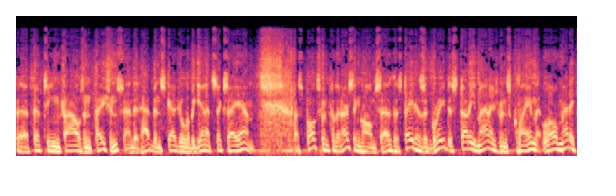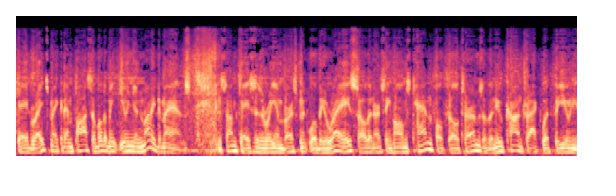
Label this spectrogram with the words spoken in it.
uh, 15,000 patients, and it had been scheduled to begin at 6 a.m. A spokesman for the nursing home says the state has agreed to study management's claim that low Medicaid rates make it impossible to meet union money demands. In some cases, reimbursement will be raised so the nursing homes can fulfill terms of the new contract with the union.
